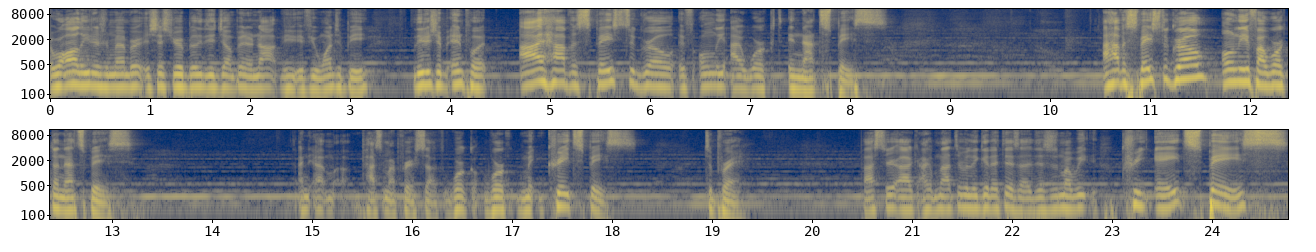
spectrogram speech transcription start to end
we're all leaders, remember. It's just your ability to jump in or not if you want to be. Leadership input. I have a space to grow if only I worked in that space. I have a space to grow only if I worked on that space. And Pastor, my prayer sucked. Work, work, create space to pray. Pastor, I, I'm not really good at this. This is my week. Create space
